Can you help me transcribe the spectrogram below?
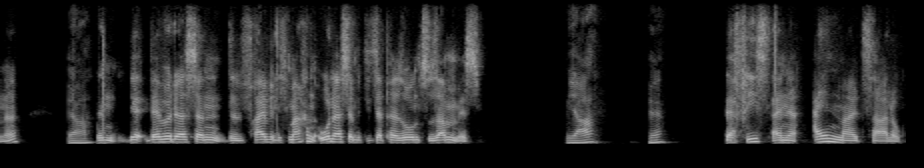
ne? Ja. Denn, wer, wer würde das dann freiwillig machen, ohne dass er mit dieser Person zusammen ist? Ja, okay. Da fließt eine Einmalzahlung.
